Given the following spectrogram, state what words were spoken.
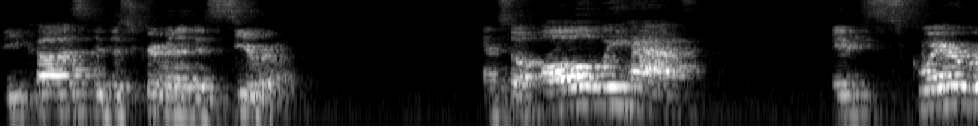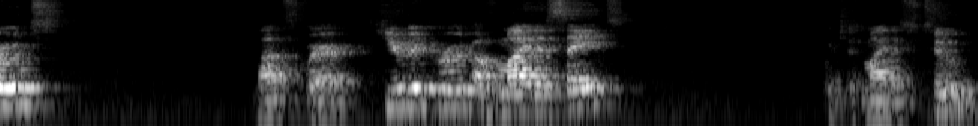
because the discriminant is 0. And so all we have is square root, not square, cubic root of minus 8, which is minus 2,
